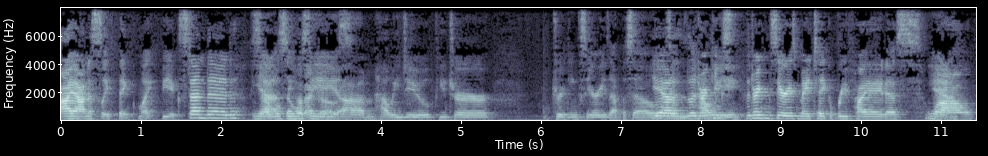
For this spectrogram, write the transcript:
I honestly think might be extended. So yeah, we'll see so how we'll see um, how we do future drinking series episodes. yeah, the drinking we- the drinking series may take a brief hiatus Yeah. while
